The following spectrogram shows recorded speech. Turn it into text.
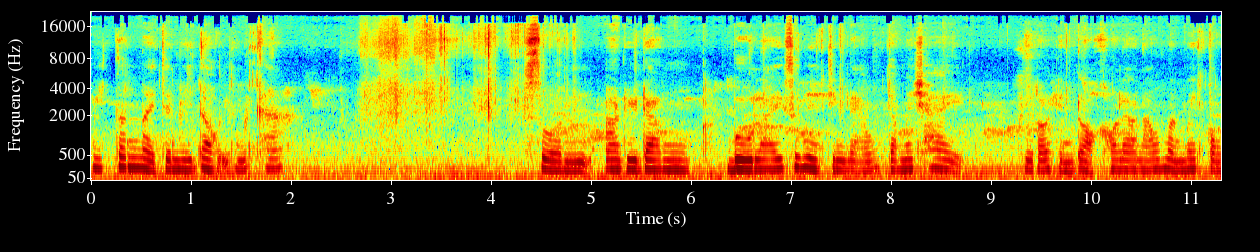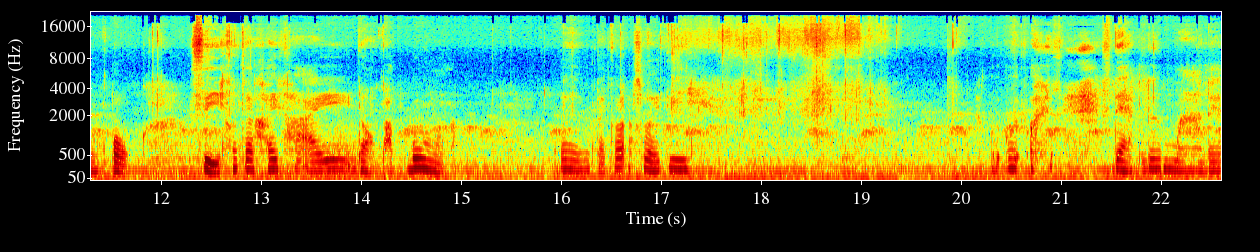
มีต้นไหนจะมีดอกอีกไหมคะ ส่วนอารีดังบูไลท์ซึ่งจริงๆแล้วจะไม่ใช่ คือเราเห็นดอกเขาแล้วนะว่ามันไม่ตรงปก สีเขาจะคล้ายๆ ดอกผักบุ้งอะ เออ แต่ก็สวยดี โอ๊ยโอ๊ยโอ๊ยแดดเริ่มมาเลย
